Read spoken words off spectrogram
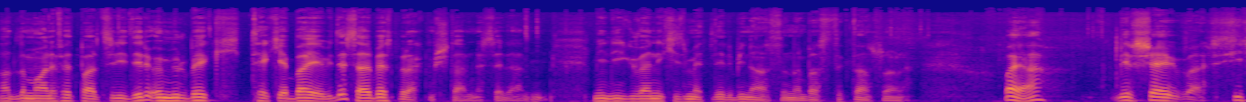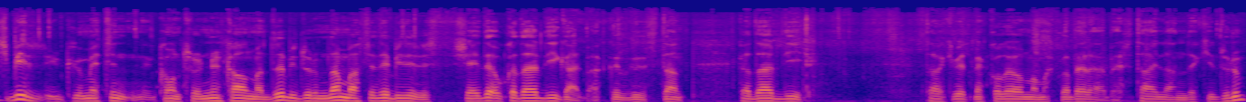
adlı muhalefet partisi lideri Ömürbek Tekebayev'i de serbest bırakmışlar mesela. Milli Güvenlik Hizmetleri binasını bastıktan sonra. Bayağı bir şey var. Hiçbir hükümetin kontrolünün kalmadığı bir durumdan bahsedebiliriz. Şeyde o kadar değil galiba. Kırgızistan kadar değil. Takip etmek kolay olmamakla beraber Tayland'daki durum.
